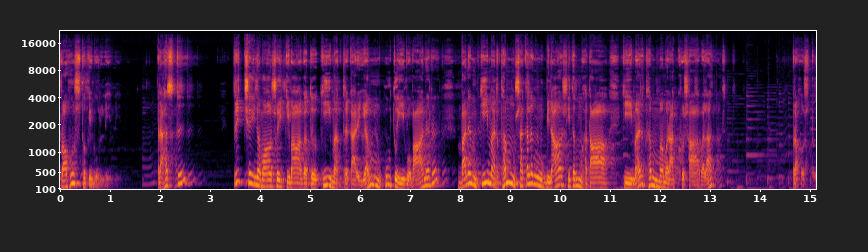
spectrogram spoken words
প্রহস্তকে বললেন, প্রহস্ত, পৃচ্ছৈ নমাশৈ কিমাগত কিমাত্র কার্যম কুত এব বানর, বনম কিমর্থম সকলং বিনাশিতম হতা, কিমর্থম মম রাক্ষসাবলাৎ। প্রহস্ত।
